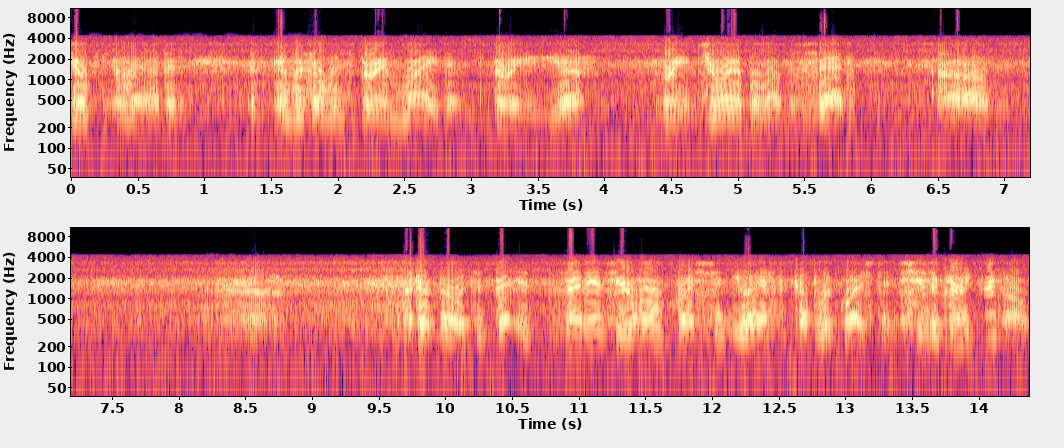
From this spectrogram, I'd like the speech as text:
joking around, and, and it was always very light and very, uh, very enjoyable on the set. Um, uh, I don't know. Did that, is, does that answer your whole question? You asked a couple of questions. She's a great girl.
